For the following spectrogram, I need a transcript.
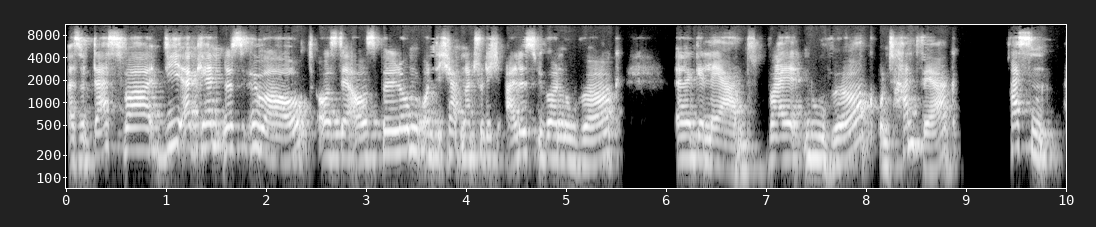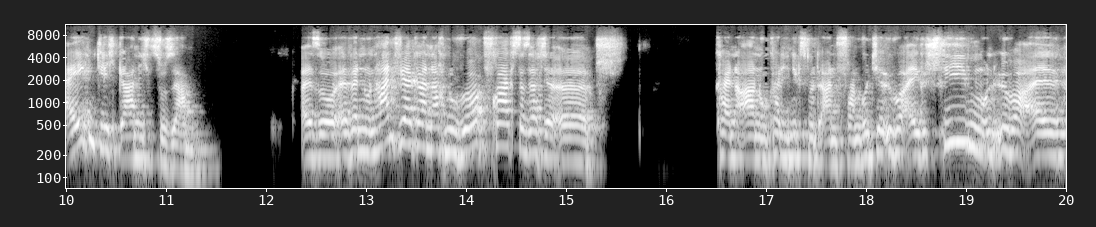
Also das war die Erkenntnis überhaupt aus der Ausbildung. Und ich habe natürlich alles über New Work äh, gelernt, weil New Work und Handwerk passen eigentlich gar nicht zusammen. Also äh, wenn du einen Handwerker nach New Work fragst, dann sagt er, äh, pff, keine Ahnung, kann ich nichts mit anfangen. Wird ja überall geschrieben und überall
